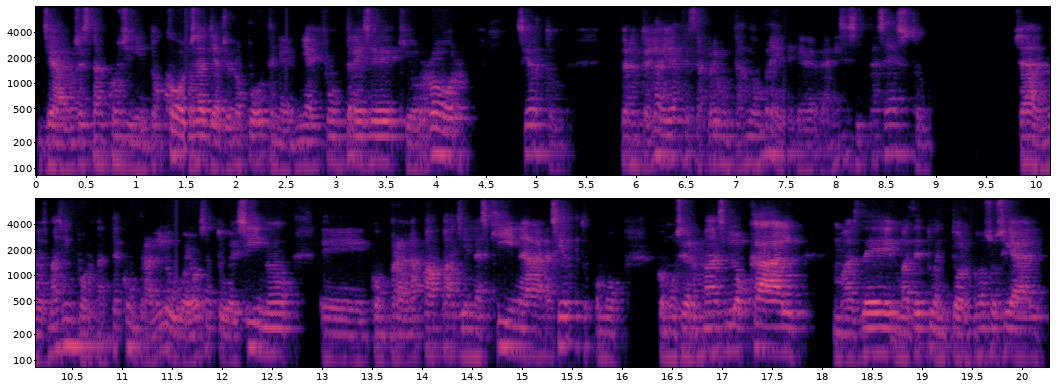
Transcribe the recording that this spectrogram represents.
ya nos están consiguiendo cosas, ya yo no puedo tener mi iPhone 13, qué horror, ¿cierto? Pero entonces la vida te está preguntando, hombre, ¿de verdad necesitas esto? O sea, no es más importante comprarle los huevos a tu vecino, eh, comprar la papa allí en la esquina, ¿cierto? Como, como ser más local, más de, más de tu entorno social.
